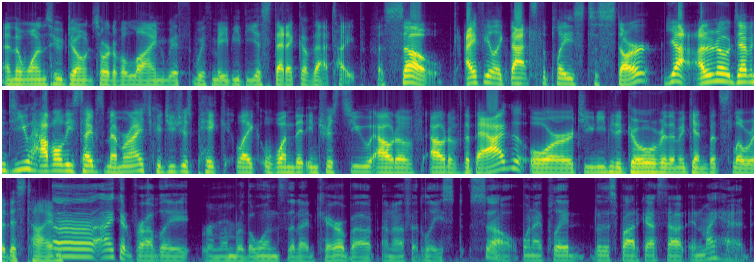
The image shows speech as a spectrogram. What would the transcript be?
and the ones who don't sort of align with with maybe the aesthetic of that type. So, I feel like that's the place to start. Yeah, I don't know, Devin, do you have all these types memorized? Could you just pick like one that interests you out of out of the bag, or do you need me to go over them again but slower this time? Uh, I could probably remember the ones that I'd care about enough at least. So, when I played this podcast out in my head,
